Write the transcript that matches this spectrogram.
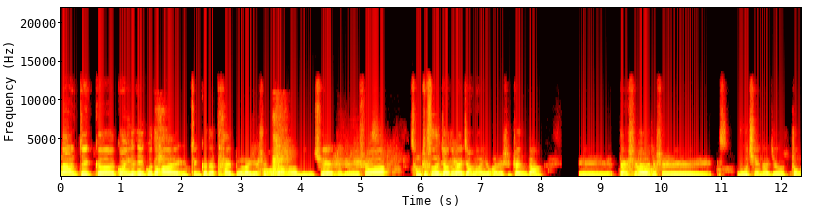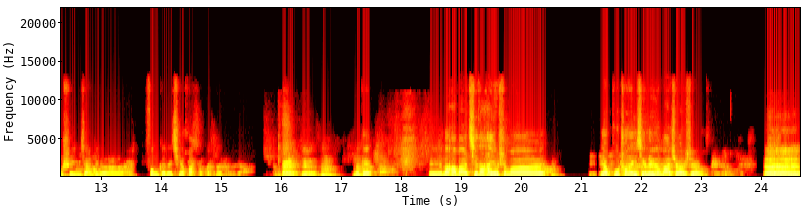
那这个关于 A 股的话，整个的态度呢也是比较明确，也就是说，从指数的角度来讲呢，有可能是震荡，呃，但是呢，就是目前呢就重视一下这个风格的切换。哎，对了，嗯，OK，呃，那好吧，其他还有什么要补充的一些内容吗，曲老师？呃，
